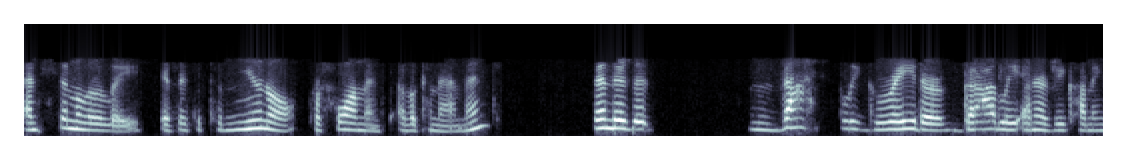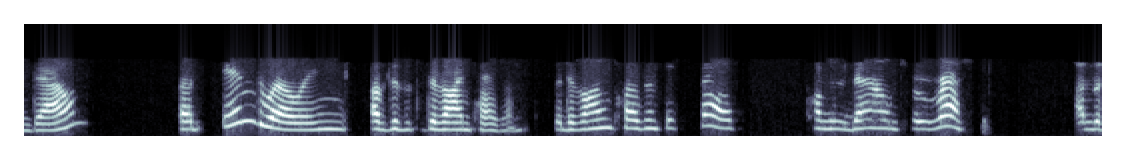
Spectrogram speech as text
and similarly, if it's a communal performance of a commandment, then there's a vastly greater godly energy coming down, an indwelling of the divine presence. The divine presence itself comes down to rest on the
